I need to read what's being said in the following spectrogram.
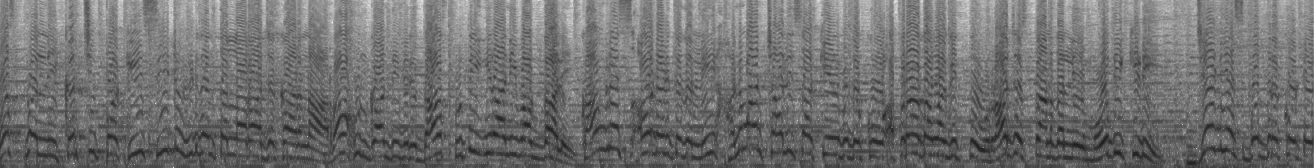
ಬಸ್ನಲ್ಲಿ ಖರ್ಚಿಪ್ಪಾಕಿ ಸೀಟು ಹಿಡಿದಂತಲ್ಲ ರಾಜಕಾರಣ. ರಾಹುಲ್ ಗಾಂಧಿ ವಿರುದ್ಧ ಸ್ಮೃತಿ ಇರಾನಿ ವಾಗ್ದಾಳಿ. ಕಾಂಗ್ರೆಸ್ ಆಡಳಿತದಲ್ಲಿ ಹನುಮಾನ್ ಚಾಲಿಸಾ ಕೇಳುವುದಕ್ಕೂ ಅಪರಾಧವಾಗಿತ್ತು. ರಾಜಸ್ಥಾನದಲ್ಲಿ ಮೋದಿ ಕಿಡಿ. ಜೆಡಿಎಸ್ ಭದ್ರಕೋಟೆ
